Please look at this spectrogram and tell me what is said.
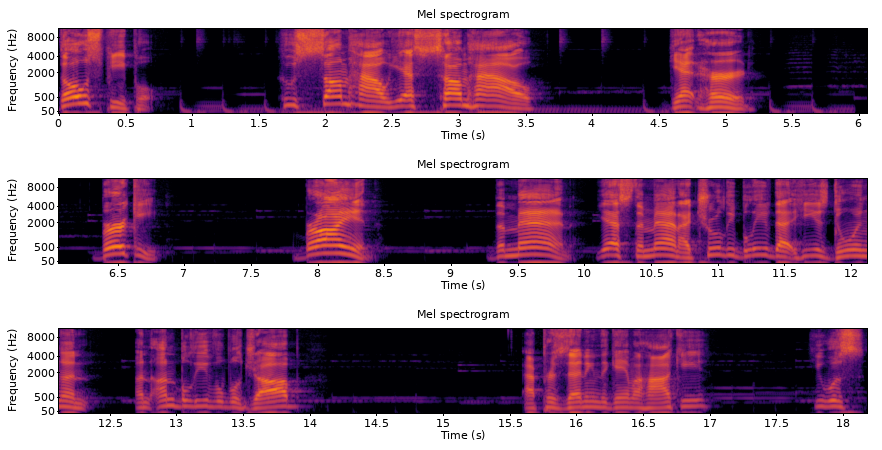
Those people who somehow, yes, somehow get heard. Berkey, Brian, the man, yes, the man. I truly believe that he is doing an, an unbelievable job at presenting the game of hockey. He was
